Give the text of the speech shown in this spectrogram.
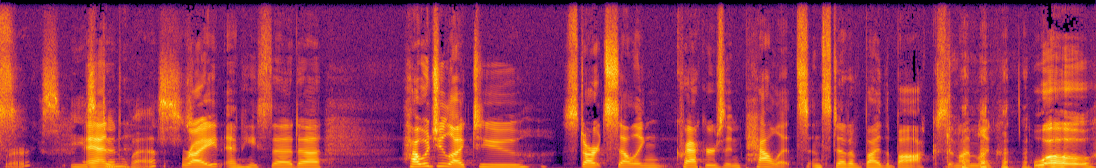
Cheeseworks, East And- and West. Right. And he said, uh, how would you like to start selling crackers in pallets instead of by the box? And I'm like, whoa,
